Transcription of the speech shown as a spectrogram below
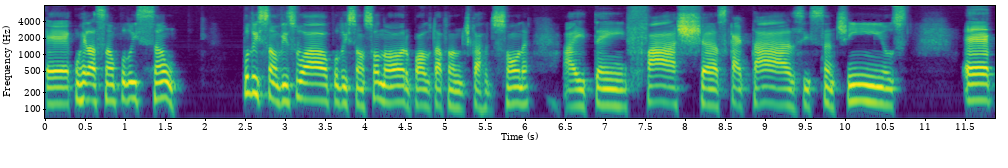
é com relação à poluição. Poluição visual, poluição sonora, o Paulo está falando de carro de som, né? Aí tem faixas, cartazes, santinhos. É,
